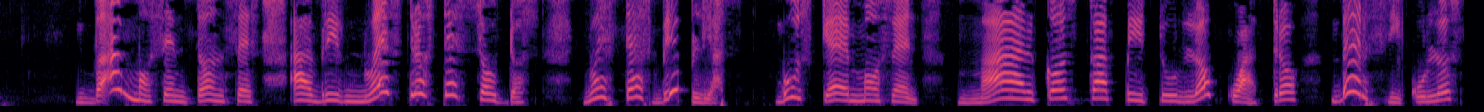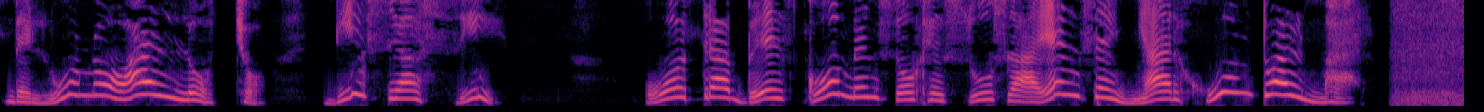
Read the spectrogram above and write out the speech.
Vamos entonces a abrir nuestros tesoros, nuestras Biblias. Busquemos en Marcos capítulo 4, versículos del 1 al 8. Dice así. Otra vez comenzó Jesús a enseñar junto al mar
